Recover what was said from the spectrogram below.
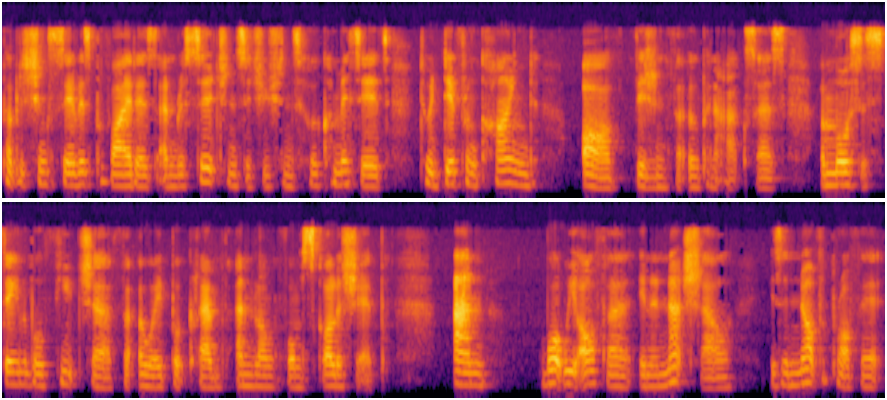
publishing service providers and research institutions who are committed to a different kind of vision for open access, a more sustainable future for OA book length and long form scholarship. And what we offer in a nutshell is a not-for-profit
